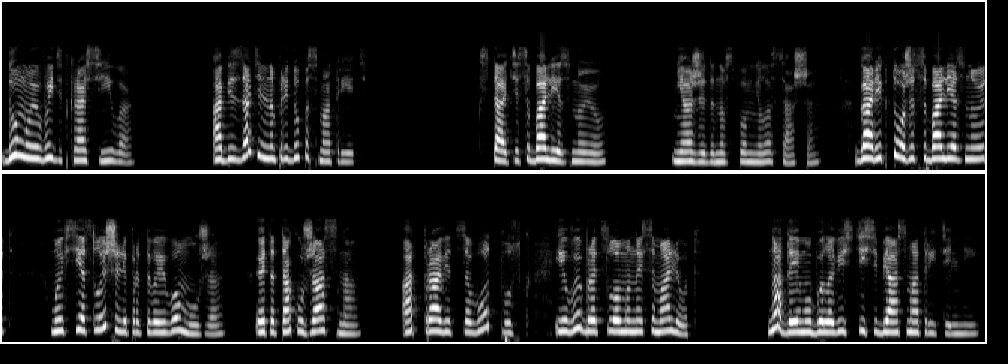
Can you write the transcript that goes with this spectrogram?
Думаю, выйдет красиво. Обязательно приду посмотреть. Кстати, соболезную, неожиданно вспомнила Саша. Гарик тоже соболезнует. Мы все слышали про твоего мужа. Это так ужасно. Отправиться в отпуск и выбрать сломанный самолет. Надо ему было вести себя осмотрительней.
